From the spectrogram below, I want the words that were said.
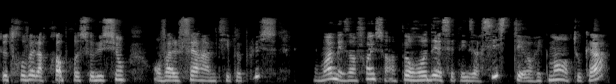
de trouver leur propre solution, on va le faire un petit peu plus. Moi, mes enfants, ils sont un peu rodés à cet exercice, théoriquement en tout cas,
